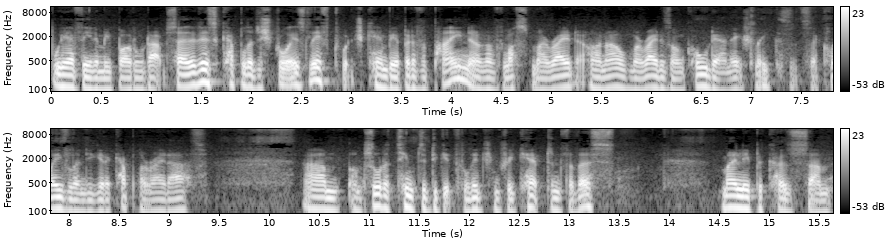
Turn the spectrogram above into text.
we have the enemy bottled up. So there's a couple of destroyers left, which can be a bit of a pain. And I've lost my radar. Oh no, my radar's on cooldown actually, because it's a Cleveland. You get a couple of radars. Um, I'm sort of tempted to get the legendary captain for this, mainly because um,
